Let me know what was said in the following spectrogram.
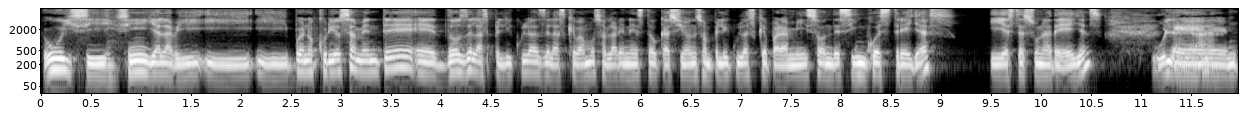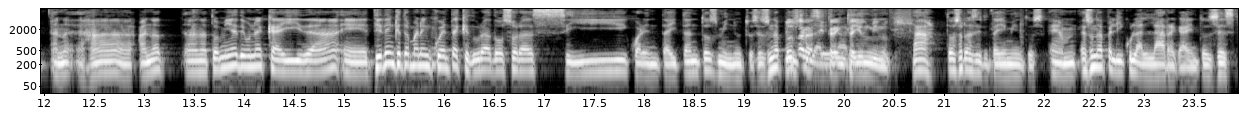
Uy, sí, sí, ya la vi. Y, bueno, curiosamente, eh, dos de las películas de las que vamos a hablar en esta ocasión son películas que para mí son de cinco estrellas y esta es una de ellas. Eh, anatomía de una caída. Eh, tienen que tomar en cuenta que dura dos horas y cuarenta y tantos minutos. Es una dos horas y treinta y un minutos. Ah, dos horas y treinta y un minutos. Em, es una película larga, entonces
